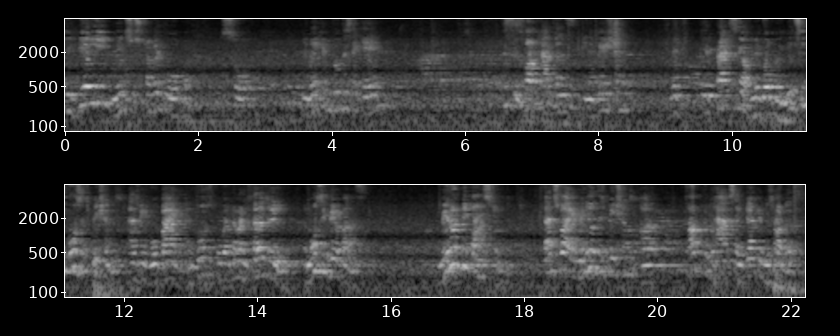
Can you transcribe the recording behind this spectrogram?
He really needs to struggle to open. So, we make him do this again. This is what happens in a patient with apraxia of lid opening. We'll see more such patients as we go by, and those who underwent surgery, the more severe ones, may not be constant, That's why many of these patients are thought to have psychiatric disorders.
